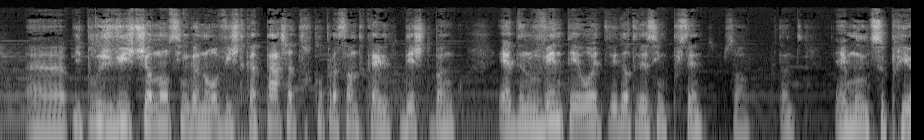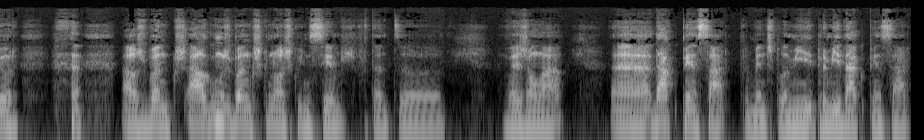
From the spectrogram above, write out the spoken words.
uh, e, pelos vistos, ele não se enganou, visto que a taxa de recuperação de crédito deste banco é de 98,35%, pessoal. Portanto, é muito superior aos bancos, a alguns bancos que nós conhecemos. Portanto, vejam lá. Uh, dá que pensar, pelo menos para mim, para mim dá que pensar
